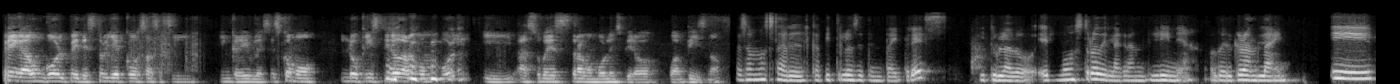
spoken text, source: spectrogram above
pega un golpe y destruye cosas así increíbles. Es como lo que inspiró Dragon Ball y a su vez Dragon Ball inspiró One Piece, ¿no? Pasamos al capítulo 73, titulado El monstruo de la gran línea o del Grand Line. Y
